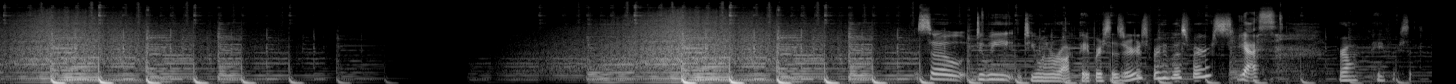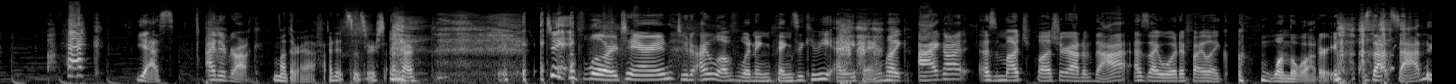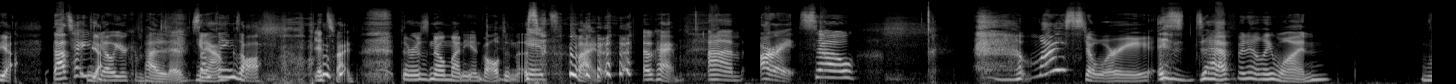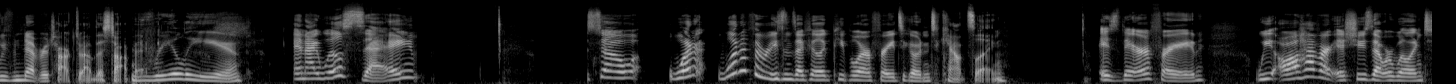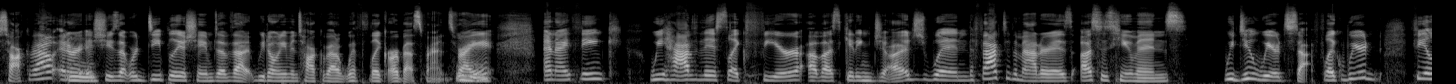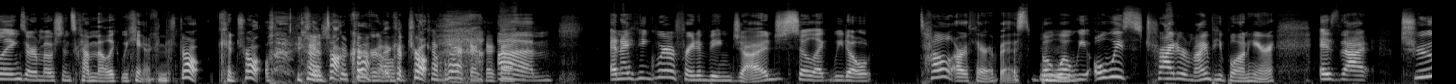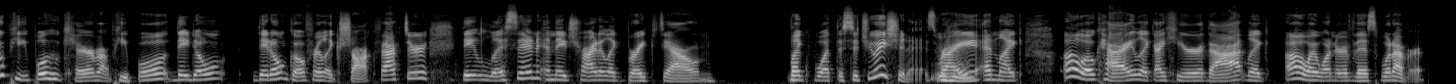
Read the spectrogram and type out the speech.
So do we do you want to rock, paper, scissors for who goes first? Yes. Rock, paper, scissors. Heck. Yes. I did rock. Mother F. I did scissors. Okay. Take the floor, Taryne. Dude, I love winning things. It can be anything. like I got as much pleasure out of that as I would if I like won the lottery. Is that sad? Yeah. That's how you Yeah. know you're competitive. You know? Something's off. It's fine. there is no money involved in this. It's fine. Okay. Um, all right. So my story is definitely one we've never talked about this topic. really And I will say so one one of the reasons I feel like people are afraid to go into counseling is they're afraid we all have our issues that we're willing to talk about and our mm. issues that we're deeply ashamed of that we don't even talk about with like our best friends, right? Mm-hmm. And I think we have this like fear of us getting judged when the fact of the matter is us as humans we do weird stuff. Like weird feelings or emotions come that like we can't control control. we can't talk control. Um and I think we're afraid of being judged, so like we don't tell our therapist. But what we always try to remind people on here is that true people who care about people, they don't they don't go for like shock factor. They listen and they try to like break down like what the situation is, mm-hmm. right? And like, oh, okay, like I hear that. Like, oh, I wonder if this whatever.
